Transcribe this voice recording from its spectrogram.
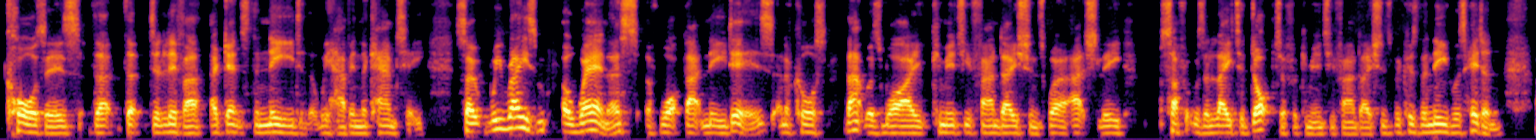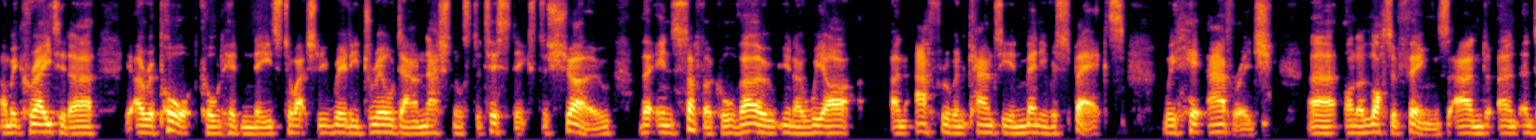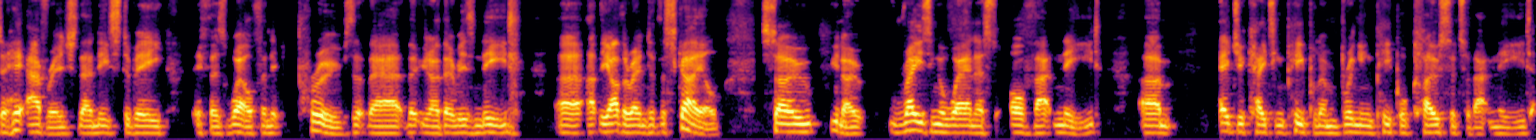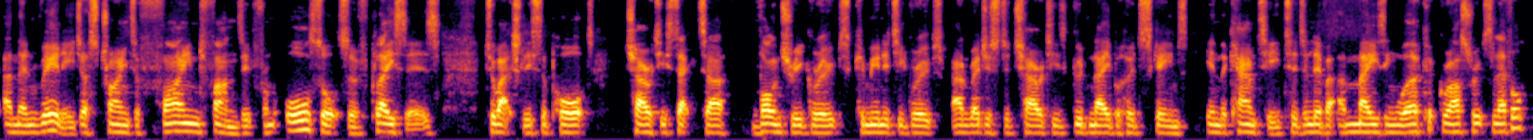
causes that that deliver against the need that we have in the county. So we raise awareness of what that need is, and of course that was why community foundations were actually Suffolk was a late adopter for community foundations because the need was hidden. And we created a, a report called Hidden Needs to actually really drill down national statistics to show that in Suffolk, although you know we are an affluent county in many respects, we hit average uh, on a lot of things. And, and and to hit average, there needs to be, if there's wealth, and it proves that there that you know there is need uh, at the other end of the scale. So you know raising awareness of that need, um, educating people and bringing people closer to that need, and then really just trying to find funds it from all sorts of places to actually support charity sector, voluntary groups, community groups, and registered charities, good neighbourhood schemes in the county to deliver amazing work at grassroots level.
